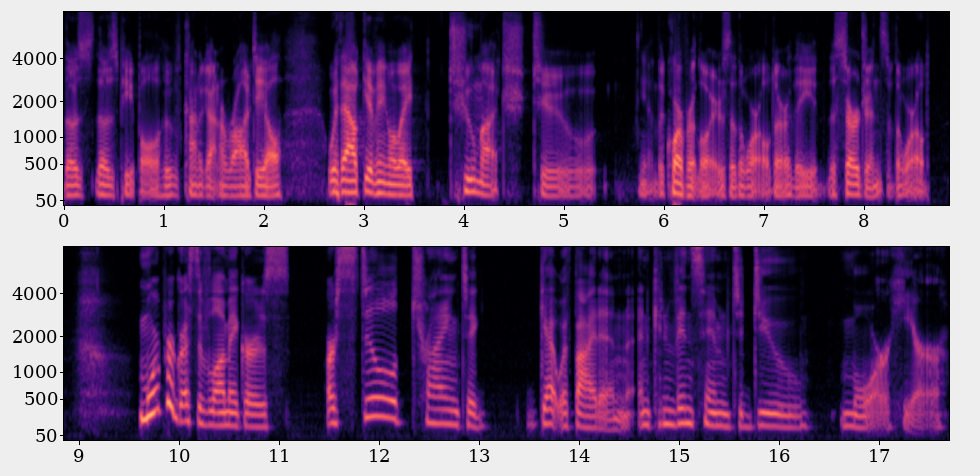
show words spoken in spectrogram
those those people who've kind of gotten a raw deal without giving away too much to you know, the corporate lawyers of the world or the the surgeons of the world. More progressive lawmakers are still trying to get with Biden and convince him to do more here.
